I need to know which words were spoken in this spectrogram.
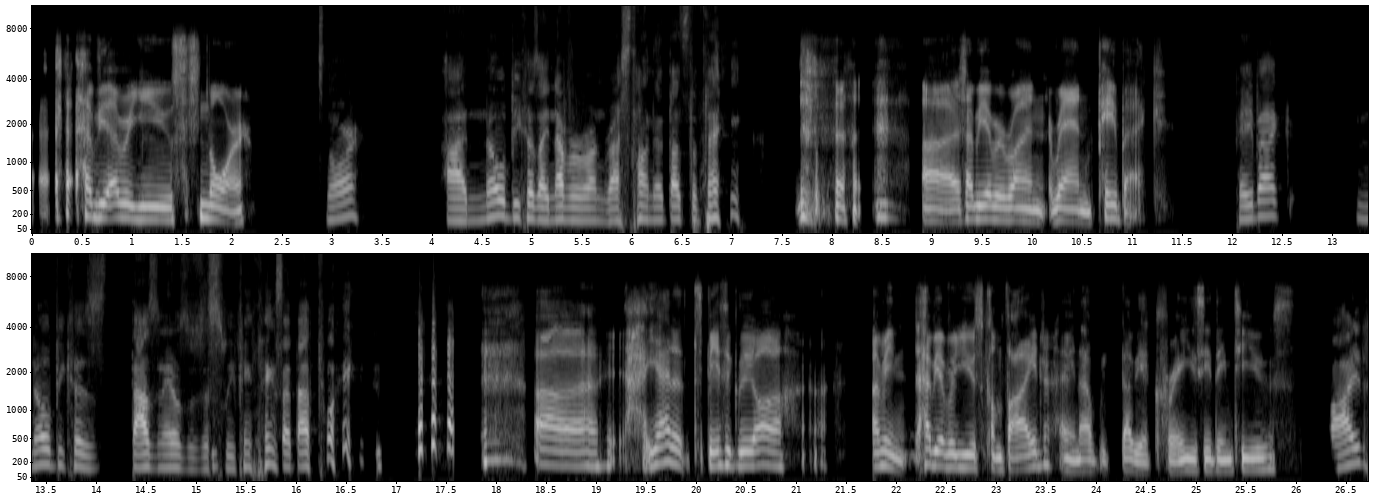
have you ever used Snore? Snore? Uh, no, because I never run rest on it. That's the thing. uh, have you ever run ran payback? Payback? No, because Thousand Arrows was just sweeping things at that point. uh, yeah, that's basically all. I mean, have you ever used Confide? I mean, that would that'd be a crazy thing to use. Confide?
